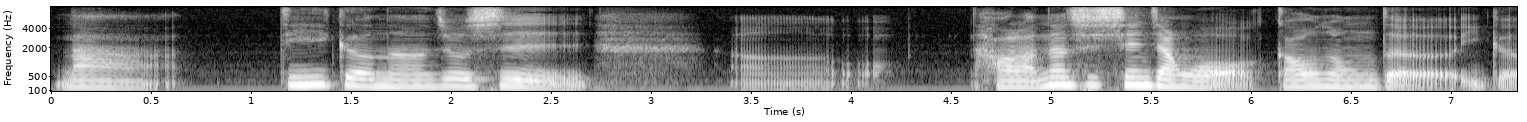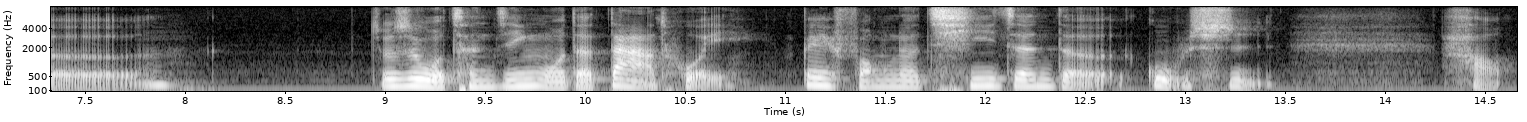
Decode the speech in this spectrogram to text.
那第一个呢，就是呃，好了，那是先讲我高中的一个，就是我曾经我的大腿被缝了七针的故事。好。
